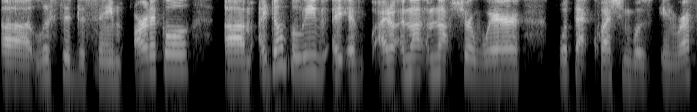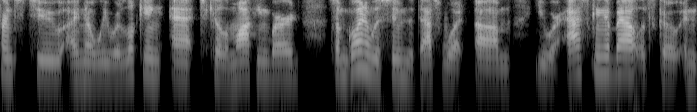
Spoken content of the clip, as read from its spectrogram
uh, listed the same article? Um, I don't believe if I don't, I'm not I'm not sure where what that question was in reference to. I know we were looking at To Kill a Mockingbird, so I'm going to assume that that's what um, you were asking about. Let's go and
